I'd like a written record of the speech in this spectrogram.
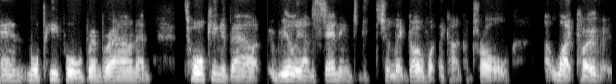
and more people, Brené Brown, and talking about really understanding to, to let go of what they can't control uh, like COVID.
